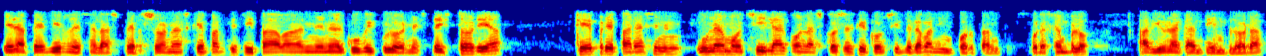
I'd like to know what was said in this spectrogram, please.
era pedirles a las personas que participaban en el cubículo en esta historia que preparasen una mochila con las cosas que consideraban importantes. Por ejemplo, había una cantimplora.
